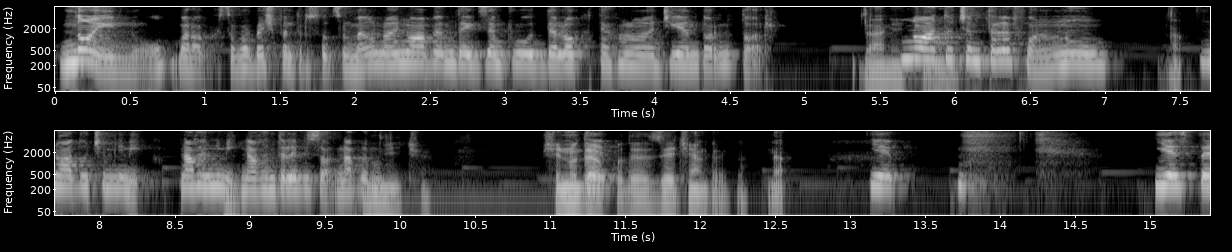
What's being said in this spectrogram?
noi nu, mă rog, să vorbești pentru soțul meu, noi nu avem, de exemplu, deloc tehnologie în dormitor. Da, nici nu aducem telefon, nu, da. nu aducem nimic. Nu avem nimic, nu avem televizor, nu avem... Nici. Și nu de acum, de 10 ani, cred că. Da. E, este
